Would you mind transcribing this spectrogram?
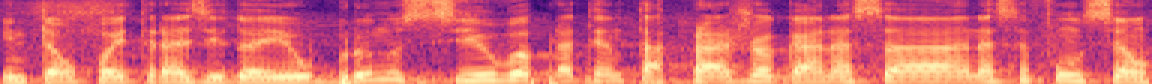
então foi trazido aí o Bruno Silva para tentar para jogar nessa, nessa função.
